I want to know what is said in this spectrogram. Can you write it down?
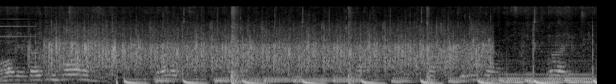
Okay, fighting forward. Right. Right.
